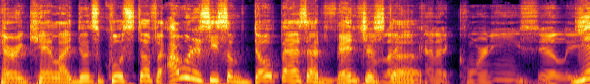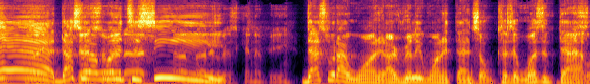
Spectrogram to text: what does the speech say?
and Ken like doing some cool stuff. Like I want to see some dope ass adventure Some, stuff. like, kind of corny, silly. Yeah, that's what I wanted to see. I thought it was gonna be. That's what I wanted. I really wanted that. And so because it wasn't I that still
